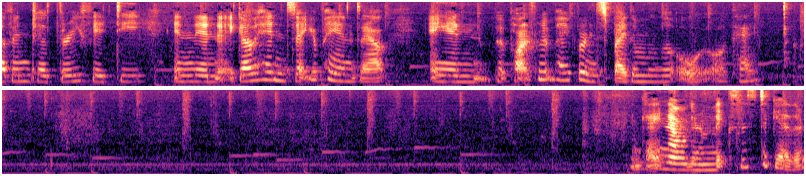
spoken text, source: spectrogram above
oven to 350 and then go ahead and set your pans out and put parchment paper and spray them with oil, okay? Now we're going to mix this together.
